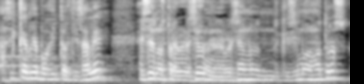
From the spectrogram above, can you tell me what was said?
Así cambia poquito aquí, ¿sale? Esa es nuestra versión, en la versión que hicimos nosotros.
